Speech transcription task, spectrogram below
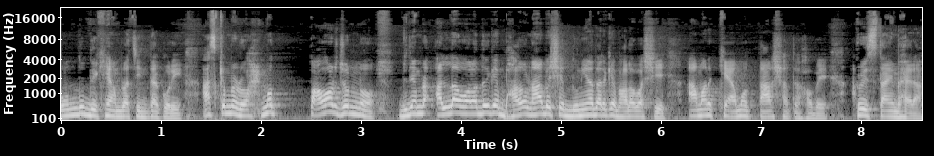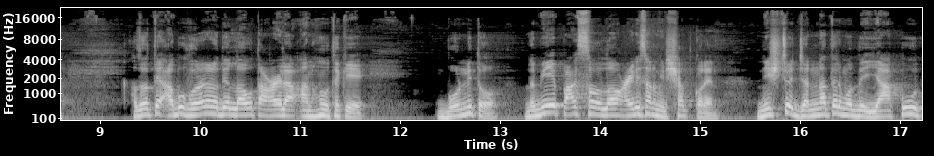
বন্ধু দেখে আমরা চিন্তা করি। আজকে আমরা রহমত পাওয়ার জন্য যদি আমরা আল্লাহ ওয়ালাদেরকে ভালো না বেশি দুনিয়াদারকে ভালোবাসি, আমার কেয়ামত তার সাথে হবে। ইসলাম ভাইরা হজরতে আবু হুরার রদিয়াল্লাহ তাআলা আনহু থেকে বর্ণিত নবী পাক সাল্লাহ আলি সালাম ইরশাদ করেন, নিশ্চয় জান্নাতের মধ্যে ইয়াকুত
